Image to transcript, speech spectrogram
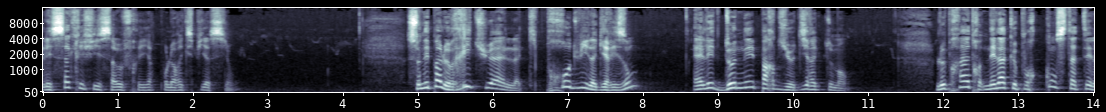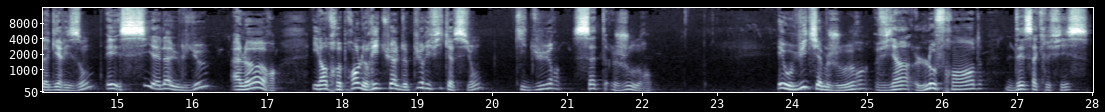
les sacrifices à offrir pour leur expiation. Ce n'est pas le rituel qui produit la guérison, elle est donnée par Dieu directement. Le prêtre n'est là que pour constater la guérison, et si elle a eu lieu, alors il entreprend le rituel de purification qui dure sept jours. Et au huitième jour vient l'offrande des sacrifices,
